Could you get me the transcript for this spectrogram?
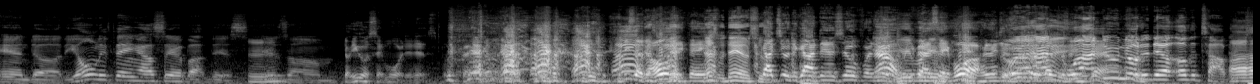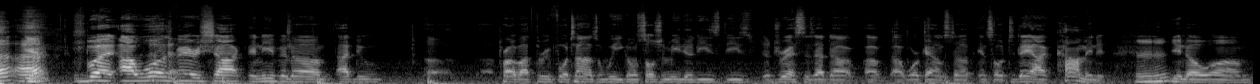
And uh, the only thing I'll say about this Mhm. is um, No, you gonna say more than this. he said the only thing. That's for damn I got you in the goddamn show for an Yeah, hour. yeah, you gotta say more. than just- well, I, well, I do know that there are other topics. Uh huh. Uh-huh. But I was very shocked, and even um, I do probably about three, four times a week on social media these these addresses after I, I, I work out and stuff. And so today I commented, Mhm. you know, um,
